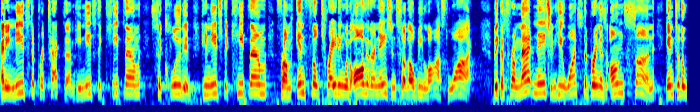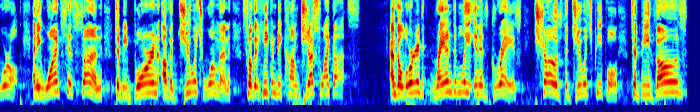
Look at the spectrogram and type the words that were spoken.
and he needs to protect them. He needs to keep them secluded. He needs to keep them from infiltrating with all the other nations so they'll be lost. Why? Because from that nation, he wants to bring his own son into the world. And he wants his son to be born of a Jewish woman so that he can become just like us. And the Lord randomly in his grace chose the Jewish people to be those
